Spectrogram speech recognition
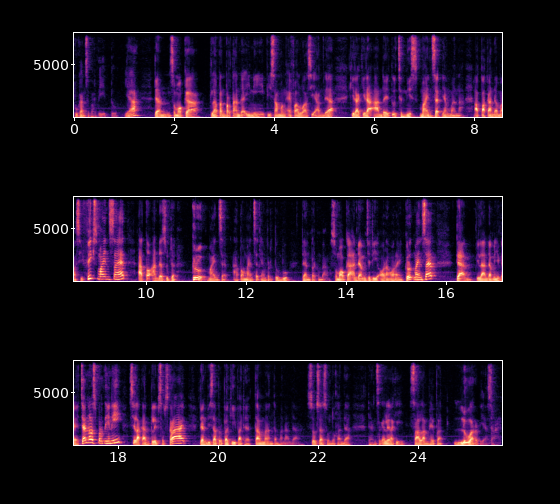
bukan seperti itu. Ya dan semoga delapan pertanda ini bisa mengevaluasi anda. Kira-kira anda itu jenis mindset yang mana? Apakah anda masih fixed mindset atau anda sudah growth mindset atau mindset yang bertumbuh dan berkembang. Semoga Anda menjadi orang-orang yang growth mindset dan bila Anda menyukai channel seperti ini, silakan klik subscribe dan bisa berbagi pada teman-teman Anda. Sukses untuk Anda dan sekali lagi salam hebat luar biasa.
